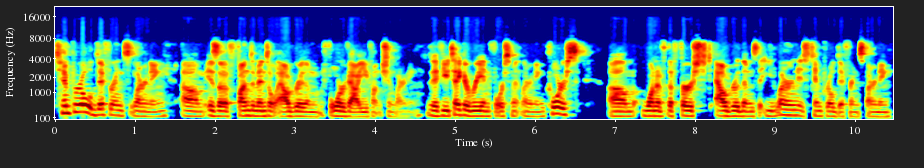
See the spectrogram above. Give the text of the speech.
temporal difference learning um, is a fundamental algorithm for value function learning. If you take a reinforcement learning course, um, one of the first algorithms that you learn is temporal difference learning.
